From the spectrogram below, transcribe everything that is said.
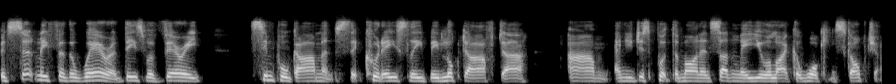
But certainly for the wearer, these were very simple garments that could easily be looked after. Um, and you just put them on, and suddenly you were like a walking sculpture.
